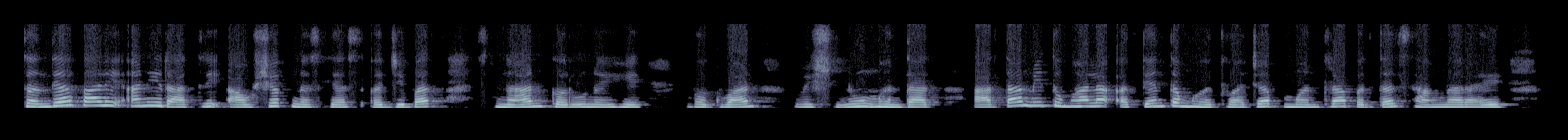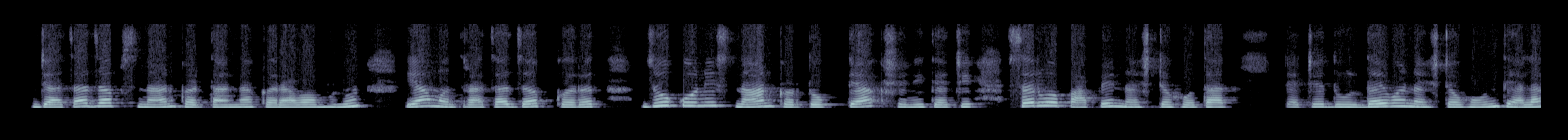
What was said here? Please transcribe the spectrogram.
संध्याकाळी आणि रात्री आवश्यक नसल्यास अजिबात स्नान करू नये. भगवान विष्णू म्हणतात आता मी तुम्हाला अत्यंत महत्त्वाच्या मंत्राबद्दल सांगणार आहे. ज्याचा जप स्नान करताना करावा म्हणून या मंत्राचा जप करत जो कोणी स्नान करतो त्या क्षणी त्याची सर्व पापे नष्ट होतात. त्याचे दुर्दैव नष्ट होऊन त्याला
